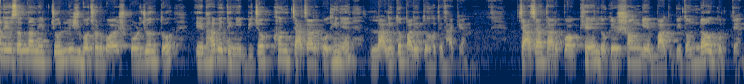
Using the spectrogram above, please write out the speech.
আলহিসাল্লামের চল্লিশ বছর বয়স পর্যন্ত এভাবে তিনি বিচক্ষণ চাচার অধীনে লালিত পালিত হতে থাকেন। চাচা তার পক্ষে লোকের সঙ্গে বাক বিতণ্ডাও করতেন।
